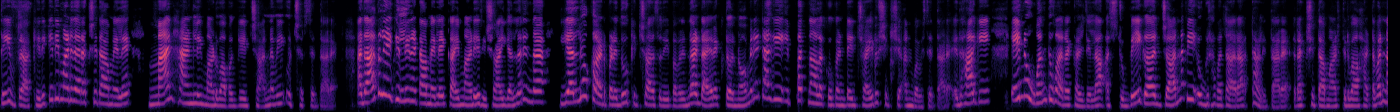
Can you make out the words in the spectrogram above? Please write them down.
ತೀವ್ರ ಕಿರಿಕಿರಿ ಮಾಡಿದ ರಕ್ಷಿತಾ ಮೇಲೆ ಮ್ಯಾನ್ ಹ್ಯಾಂಡ್ಲಿಂಗ್ ಮಾಡುವ ಬಗ್ಗೆ ಜಾಹ್ನವಿ ಉಚ್ಚರಿಸಿದ್ದಾರೆ. ಅದಾಗಲೇ ಗಿಲ್ಲಿ ನಟ ಮೇಲೆ ಕೈ ಮಾಡಿ ರಿಷಾ ಎಲ್ಲರಿಂದ ಯೆಲ್ಲೋ ಕಾರ್ಡ್ ಪಡೆದು ಕಿಚ್ಚಾ ಸುದೀಪ್ ಅವರಿಂದ ಡೈರೆಕ್ಟ್ ನಾಮಿನೇಟ್ ಆಗಿ ಇಪ್ಪತ್ನಾಲ್ಕು ಗಂಟೆ ಜೈಲು ಶಿಕ್ಷೆ ಅನುಭವಿಸಿದ್ದಾರೆ. ಇದಾಗಿ ಇನ್ನು ಒಂದು ವಾರ ಕಳೆದಿಲ್ಲ. ಅಷ್ಟು ಬೇಗ ಜಾಹ್ನವಿ ಉಗ್ರವತಾರ ತಾಳಿದ್ದಾರೆ. ರಕ್ಷಿತಾ ಮಾಡ್ತಿರುವ ಹಠವನ್ನ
